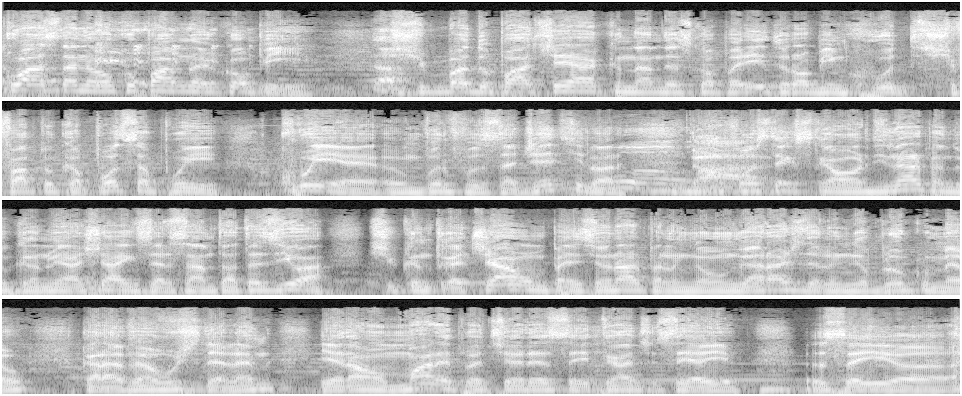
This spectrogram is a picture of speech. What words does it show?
Cu asta ne ocupam noi copiii. Da. Și bă, după aceea, când am descoperit Robin Hood și faptul că poți să pui cuie în vârful săgeților, da. a fost extraordinar, pentru că nu e așa, exersam toată ziua. Și când trecea un pensionar pe lângă un garaj de lângă blocul meu, care avea uși de lemn, era o mare plăcere să-i trage, să-i, să-i uh,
